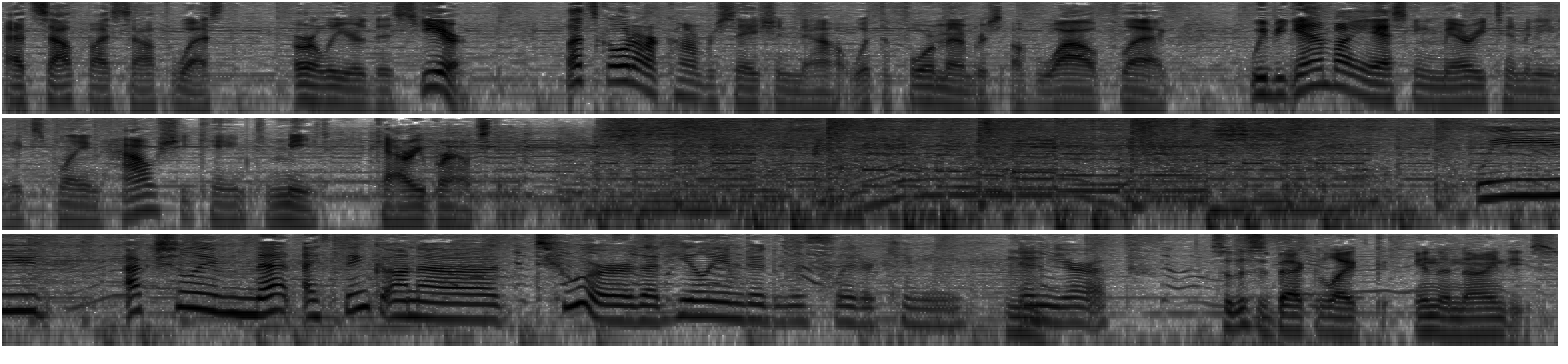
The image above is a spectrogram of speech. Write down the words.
at South by Southwest earlier this year. Let's go to our conversation now with the four members of Wild Flag. We began by asking Mary Timony to explain how she came to meet Carrie Brownstein. We actually met, I think, on a tour that Helium did with Sleater Kinney Hmm. in Europe. So this is back like in the 90s.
